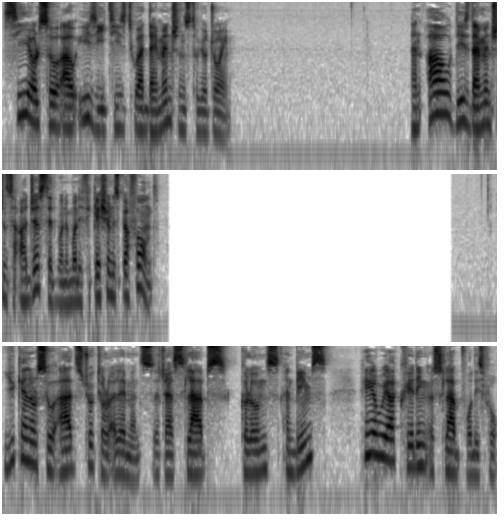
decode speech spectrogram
See also how easy it is to add dimensions to your drawing and how these dimensions are adjusted when a modification is performed. You can also add structural elements such as slabs, columns and beams. Here we are creating a slab for this floor.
